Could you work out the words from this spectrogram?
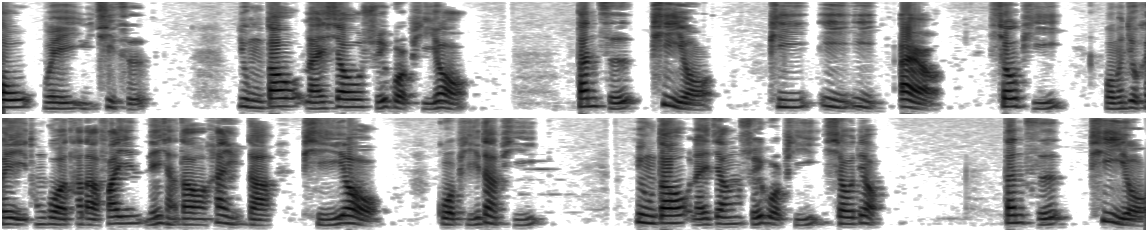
O 为语气词，用刀来削水果皮哦。单词 peel，p-e-e-l，削皮，我们就可以通过它的发音联想到汉语的皮哦，果皮的皮，用刀来将水果皮削掉。单词 peel，p-e-e-l，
